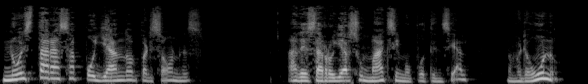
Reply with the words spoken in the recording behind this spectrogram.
no estarás apoyando a personas a desarrollar su máximo potencial. Número uno,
